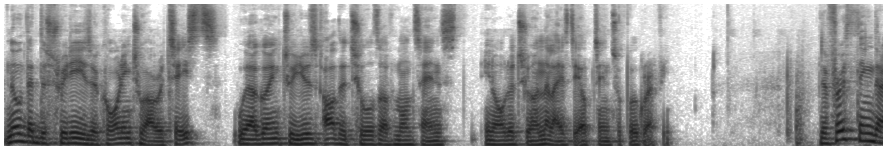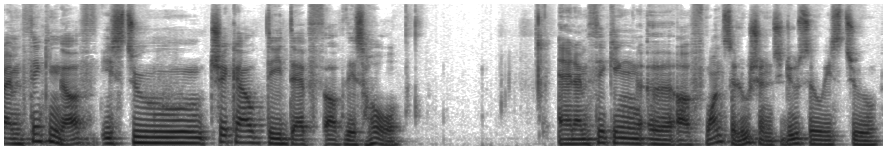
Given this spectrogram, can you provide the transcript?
Note that the 3D is according to our tastes. We are going to use other tools of Mountains in order to analyze the obtained topography. The first thing that I'm thinking of is to check out the depth of this hole. And I'm thinking uh, of one solution to do so is to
